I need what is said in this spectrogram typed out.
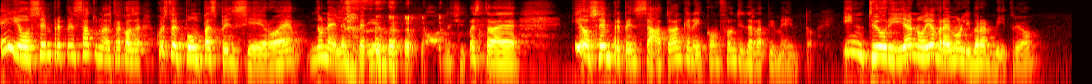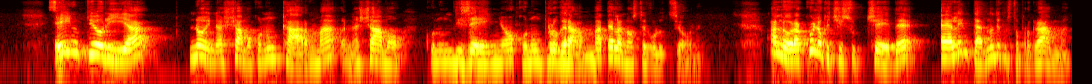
E io ho sempre pensato un'altra cosa, questo è il pompas pensiero, eh? non è l'esperienza questo è... Io ho sempre pensato, anche nei confronti del rapimento, in teoria noi avremo un libero arbitrio sì. e in teoria noi nasciamo con un karma, nasciamo con un disegno, con un programma per la nostra evoluzione. Allora, quello che ci succede è all'interno di questo programma.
